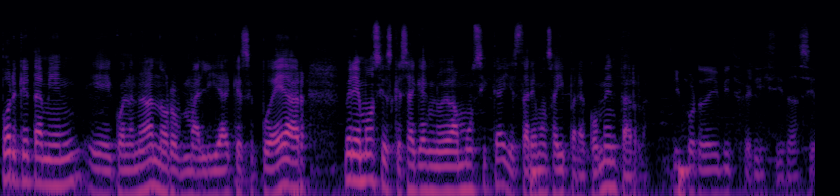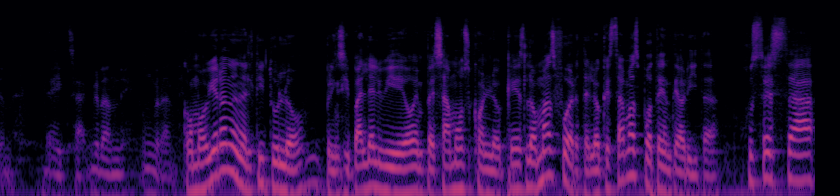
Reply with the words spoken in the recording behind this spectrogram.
porque también eh, con la nueva normalidad que se puede dar, veremos si es que sacan nueva música y estaremos ahí para comentarla. Y por David, felicitaciones. Exacto. Grande, un grande. Como vieron en el título principal del video, empezamos con lo que es lo más fuerte, lo que está más potente ahorita. Justo está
